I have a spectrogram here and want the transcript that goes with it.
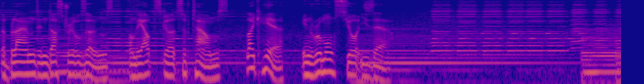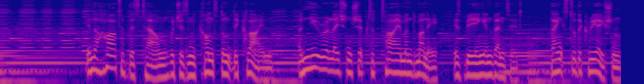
the bland industrial zones on the outskirts of towns, like here in Romans-sur-Isère. In the heart of this town, which is in constant decline, a new relationship to time and money is being invented, thanks to the creation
